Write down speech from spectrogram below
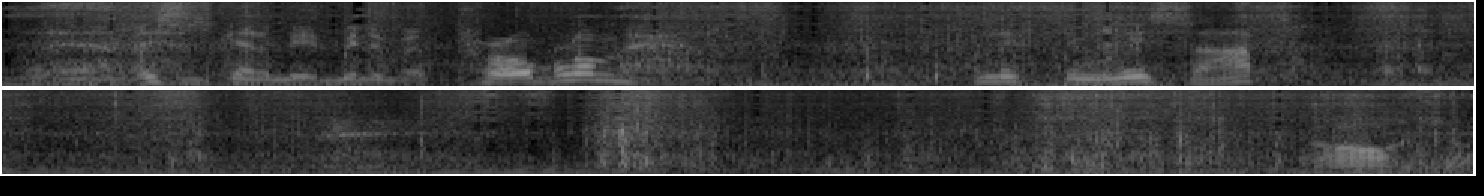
now this is going to be a bit of a problem. Lifting this up. Oh, it's not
